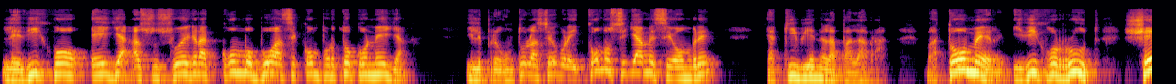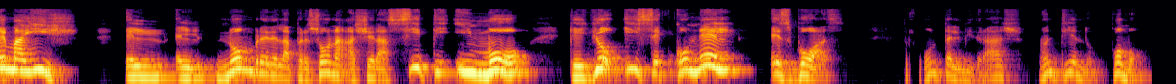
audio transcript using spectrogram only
Le dijo ella a su suegra cómo Boaz se comportó con ella. Y le preguntó la suegra, ¿y cómo se llama ese hombre? Y aquí viene la palabra. Batomer, y dijo Ruth, Shemaish, el, el nombre de la persona, Asherasiti y Mo, que yo hice con él, es Boaz. Pregunta el Midrash, no entiendo, ¿cómo?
